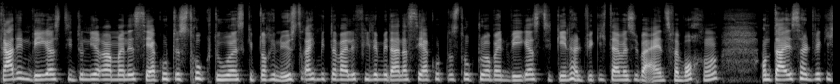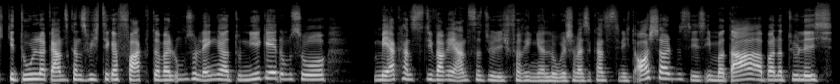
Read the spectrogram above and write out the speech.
gerade in Vegas, die Turniere haben eine sehr gute Struktur. Es gibt auch in Österreich mittlerweile viele mit einer sehr guten Struktur, aber in Vegas, die gehen halt wirklich teilweise über ein, zwei Wochen. Und da ist halt wirklich Geduld ein ganz, ganz wichtiger Faktor, weil umso länger ein Turnier geht, umso mehr kannst du die Varianz natürlich verringern. Logischerweise kannst du sie nicht ausschalten, sie ist immer da, aber natürlich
